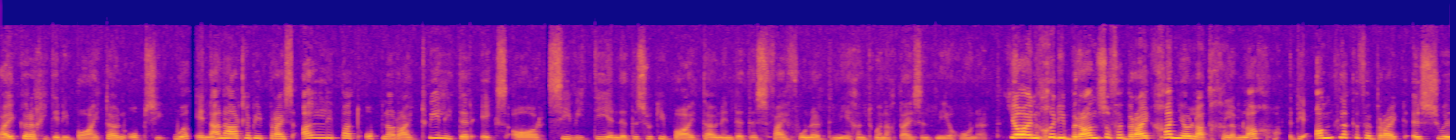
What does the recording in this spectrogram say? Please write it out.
luikerig het jy die Bytone opsie ook en dan hardloop die prys al die pad op na daai 2 liter XR CVT en dit is ook die Bytone en dit is 529900. Ja, en goed, die brandstofverbruik gaan jou laat glimlag. Die amptelike verbruik is so 3.9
